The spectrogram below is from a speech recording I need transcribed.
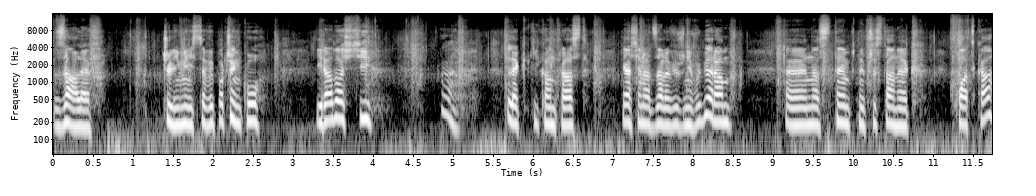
zalew, czyli miejsce wypoczynku i radości. Lekki kontrast. Ja się nad zalew już nie wybieram. E, następny przystanek Kładka.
